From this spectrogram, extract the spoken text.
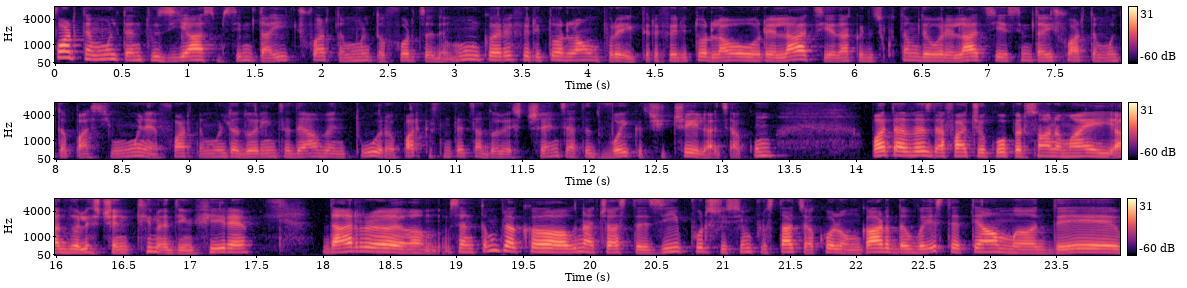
foarte mult entuziasm simt aici, foarte multă forță de muncă referitor la un proiect, referitor la o relație. Dacă discutăm de o relație, simt aici foarte multă pasiune, foarte multă dorință de aventură. Parcă sunteți adolescenți, atât voi cât și ceilalți. Acum, poate aveți de-a face cu o persoană mai adolescentină din fire, dar uh, se întâmplă că în această zi, pur și simplu stați acolo în gardă, vă este teamă de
